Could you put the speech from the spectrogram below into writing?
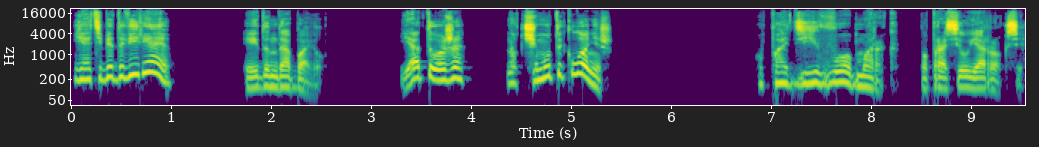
я тебе доверяю». Эйден добавил. «Я тоже. Но к чему ты клонишь?» «Упади в обморок», — попросил я Рокси.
